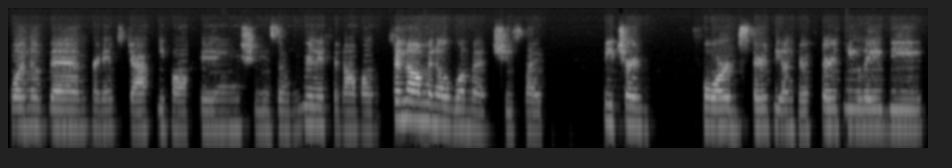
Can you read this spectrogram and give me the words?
One of them, her name's Jackie Hawking. She's a really phenomenal, phenomenal woman. She's like featured Forbes 30 under 30 lady.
